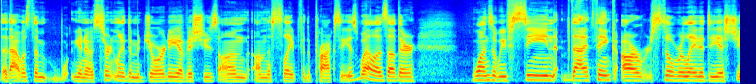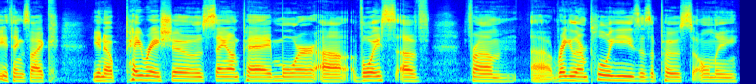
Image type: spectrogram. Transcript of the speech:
that was the you know certainly the majority of issues on on the slate for the proxy, as well as other ones that we've seen that I think are still related to ESG. Things like you know pay ratios, say on pay, more uh, voice of from uh, regular employees as opposed to only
